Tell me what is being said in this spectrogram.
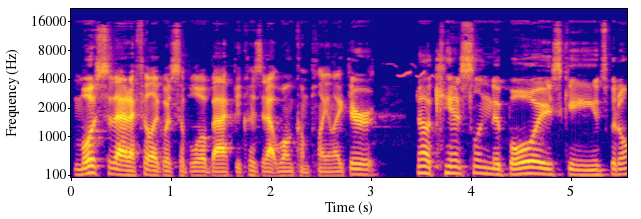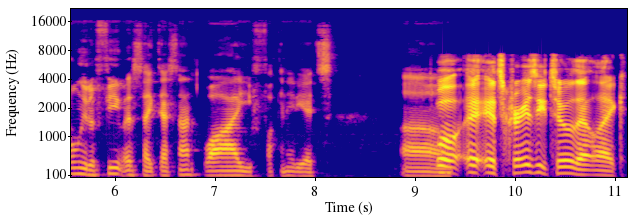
most of that I feel like was the blowback because of that one complaint. Like they're not canceling the boys' games, but only the females. It's like that's not why you fucking idiots. Um, well, it, it's crazy too that like,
